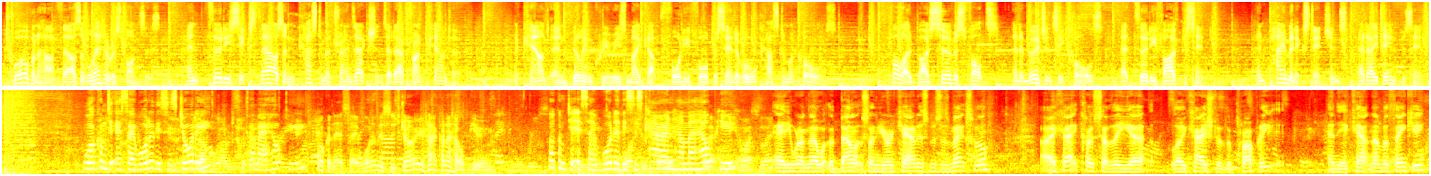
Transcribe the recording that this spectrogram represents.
12,500 letter responses and 36,000 customer transactions at our front counter. Account and billing queries make up 44% of all customer calls, followed by service faults and emergency calls at 35% and payment extensions at 18%. Welcome to SA Water. This is Geordie. How may I help you? Welcome to SA Water. This is Joe. How can I help you? Welcome to SA Water. This is Karen. How may I help you? And you want to know what the balance on your account is, Mrs. Maxwell? Okay, can I have the uh, location of the property and the account number, thank you.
